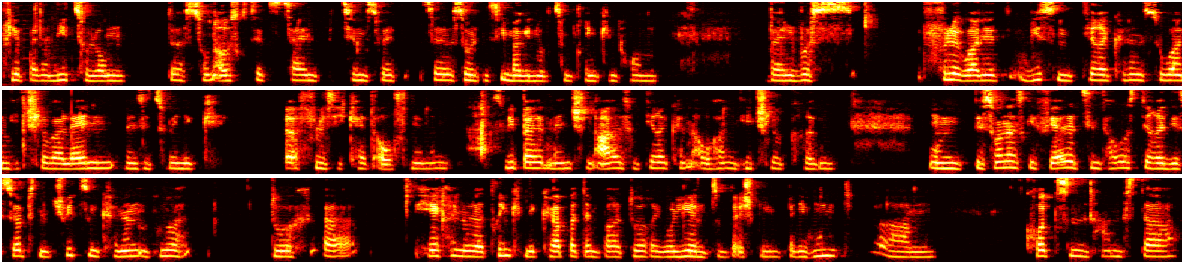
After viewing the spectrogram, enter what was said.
Vierbeiner nicht so lang der Sonne ausgesetzt sein, beziehungsweise sollten sie immer genug zum Trinken haben. Weil was viele gar nicht wissen, Tiere können so einen Hitzschlag allein, wenn sie zu wenig äh, Flüssigkeit aufnehmen. Das ist wie bei Menschen auch, also Tiere können auch einen Hitzschlag kriegen. Und besonders gefährdet sind Haustiere, die selbst nicht schwitzen können und nur durch äh, Hecheln oder Trinken die Körpertemperatur regulieren, zum Beispiel bei den Hund, ähm, Kotzen, Hamster,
